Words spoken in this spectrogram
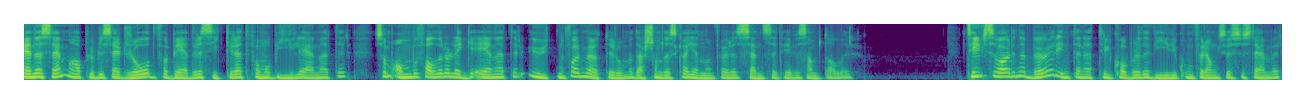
NSM har publisert råd for bedre sikkerhet på mobile enheter, som anbefaler å legge enheter utenfor møterommet dersom det skal gjennomføres sensitive samtaler. Tilsvarende bør internettilkoblede videokonferansesystemer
